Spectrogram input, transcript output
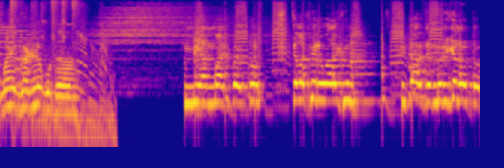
मग हे घडलं कुठं? मी आणि माझी बायको त्याला फिरवायला घेऊन गार्डन मध्ये गेलो होतो.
